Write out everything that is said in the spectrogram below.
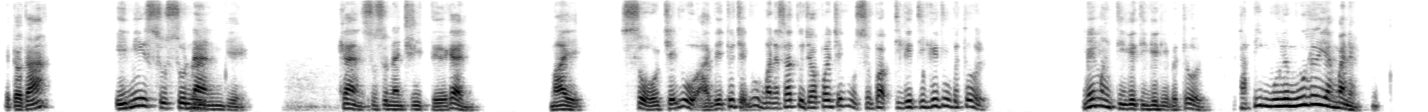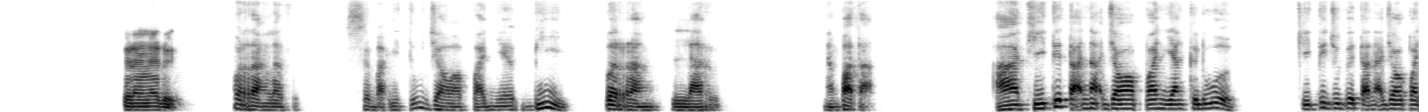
Betul tak? Ini susunan dia. Kan susunan cerita kan? Baik. So, cikgu, habis tu cikgu, mana satu jawapan cikgu? Sebab tiga-tiga ni betul. Memang tiga-tiga ni betul. Tapi mula-mula yang mana? Perang larut. Perang larut. Sebab itu jawapannya B. Perang larut. Nampak tak? Ah, kita tak nak jawapan yang kedua. Kita juga tak nak jawapan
